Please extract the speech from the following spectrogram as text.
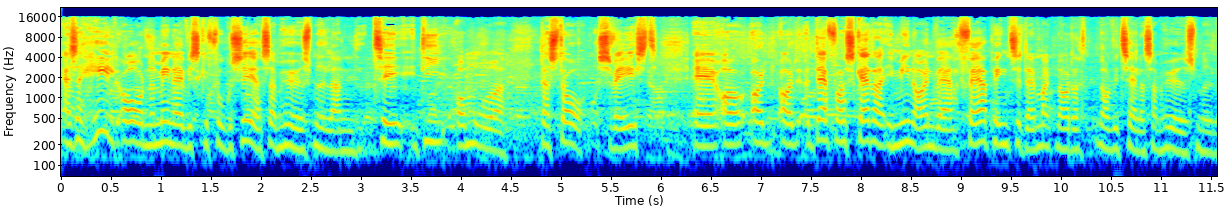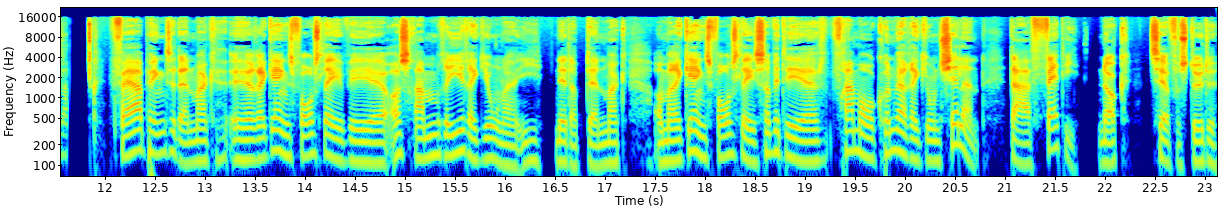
Altså helt ordnet mener jeg, at vi skal fokusere samhørighedsmidlerne til de områder, der står svagest. Øh, og, og, og derfor skal der i mine øjne være færre penge til Danmark, når, der, når vi taler samhørighedsmidler. Færre penge til Danmark. Øh, regeringens forslag vil øh, også ramme rige regioner i netop Danmark. Og med regeringens forslag, så vil det fremover kun være Region Sjælland, der er fattig nok til at få støtte,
